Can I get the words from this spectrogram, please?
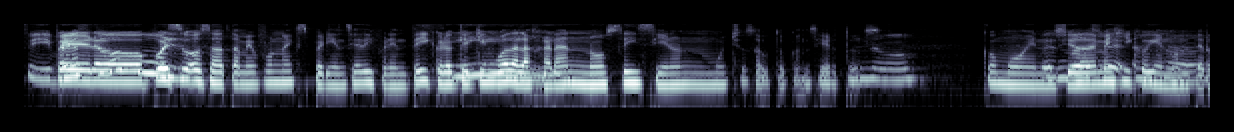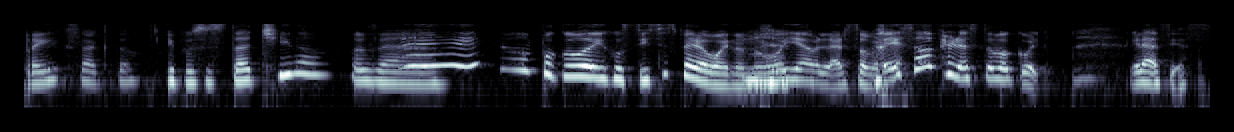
Sí, Pero, estuvo pues, cool. o sea, también fue una experiencia diferente y creo que aquí en. Guadalajara no se hicieron muchos autoconciertos No, como en pues Ciudad no de México y en ajá, Monterrey. Exacto. Y pues está chido, o sea... Un poco de injusticias, pero bueno, no voy a hablar sobre eso, pero estuvo cool. Gracias.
